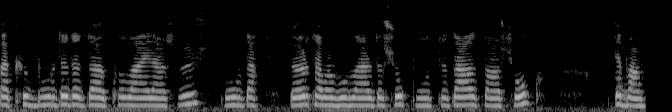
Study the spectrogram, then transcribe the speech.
bakın burada da daha kolaylaşmış. Burada dört ama buralarda çok. Burada daha daha çok. Devam.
